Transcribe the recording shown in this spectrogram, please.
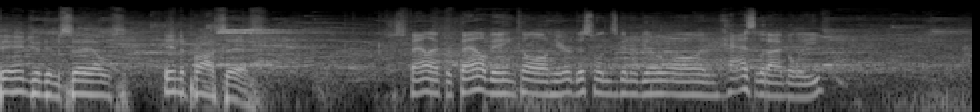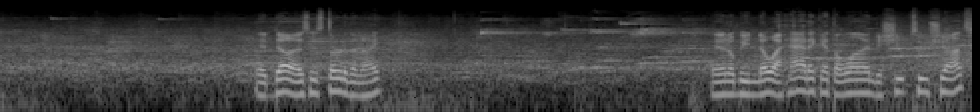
to injure themselves in the process. Just foul after foul being called here. This one's going to go on Hazlitt, I believe. It does, his third of the night. And it'll be Noah Haddock at the line to shoot two shots.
